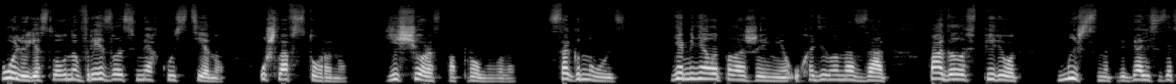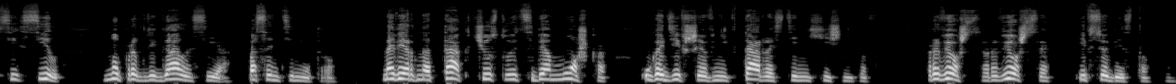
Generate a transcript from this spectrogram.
полю, я словно врезалась в мягкую стену, ушла в сторону, еще раз попробовала, согнулась. Я меняла положение, уходила назад, падала вперед, мышцы напрягались изо всех сил, но продвигалась я по сантиметру. Наверное, так чувствует себя мошка, угодившая в нектар растений хищников. Рвешься, рвешься, и все без толку.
